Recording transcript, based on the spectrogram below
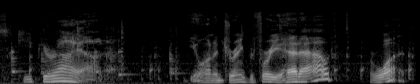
So keep your eye out. You want a drink before you head out? Or what?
